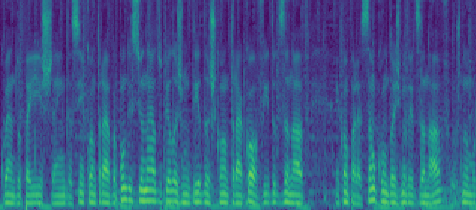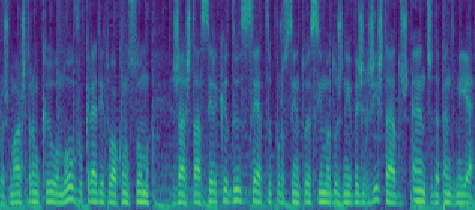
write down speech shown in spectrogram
quando o país ainda se encontrava condicionado pelas medidas contra a Covid-19. Em comparação com 2019, os números mostram que o novo crédito ao consumo já está cerca de 7% acima dos níveis registados antes da pandemia.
